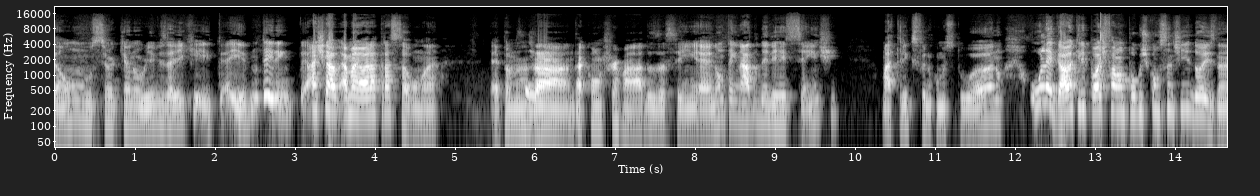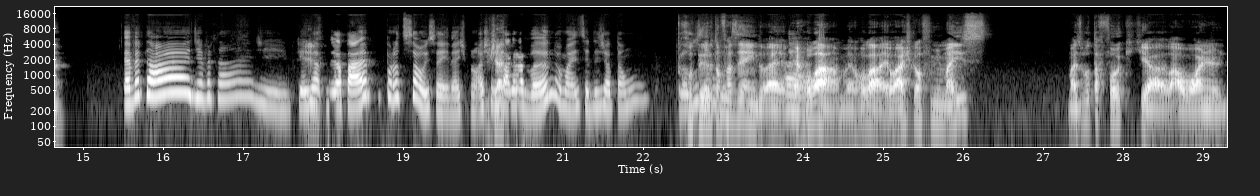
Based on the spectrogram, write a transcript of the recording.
Então, o Sr. Keanu Reeves aí, que aí, não tem nem. Acho que é a maior atração, né? É, pelo menos da, da confirmados, assim. É, não tem nada dele recente. Matrix foi no começo do ano. O legal é que ele pode falar um pouco de Constantine 2, né? É verdade, é verdade. Porque Ele- já, já tá em produção isso aí, né? Tipo, acho que Já- não tá gravando, mas eles já estão roteiro estão fazendo. É, vai É. rolar, vai rolar. Eu acho que é o filme mais. Mais WTF que a, a Warner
